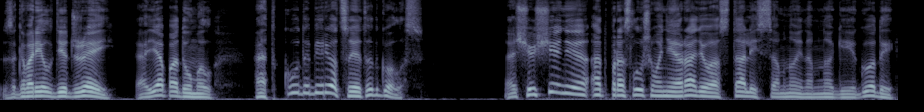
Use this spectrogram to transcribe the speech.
Заговорил диджей, а я подумал, откуда берется этот голос? Ощущения от прослушивания радио остались со мной на многие годы,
